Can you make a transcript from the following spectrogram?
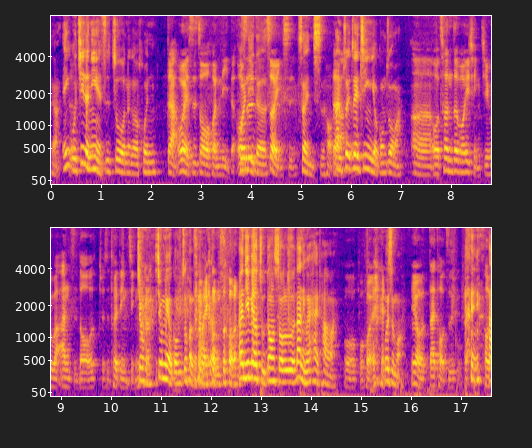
对啊，哎，我记得你也是做那个婚，对啊，我也是做婚礼的，婚礼的摄影师，摄影师哈。那最最近有工作吗？呃，我趁这波疫情，几乎把案子都就是退定金，就就没有工作了，没工作了。那你没有主动收入，那你会害怕吗？我不会，为什么？因为我在投资股票，投资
